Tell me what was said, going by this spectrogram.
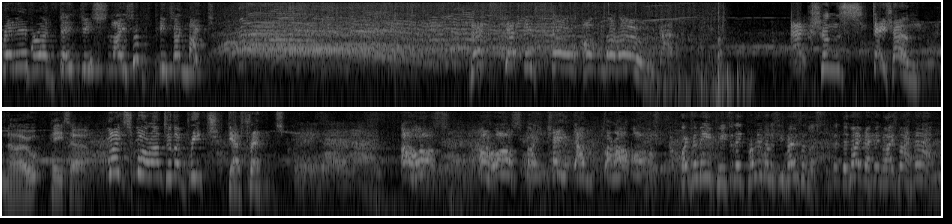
ready for a dainty slice of Peter Knight? Let's get this show on the road! Action station! No, Peter. Once more onto the breach, dear friends. A horse! A horse, my kingdom for a horse! Wait for me, Peter. They'd probably want to see both of us. They- They might recognise my hand.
